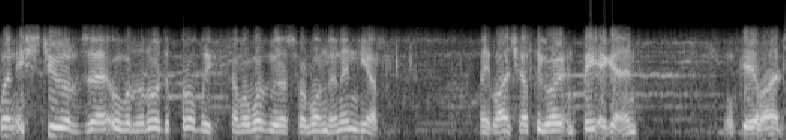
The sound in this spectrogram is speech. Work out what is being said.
Plenty stewards uh, over the road will probably have a word with us for wandering in here. Right lads, you have to go out and pay to get in. Okay lads.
